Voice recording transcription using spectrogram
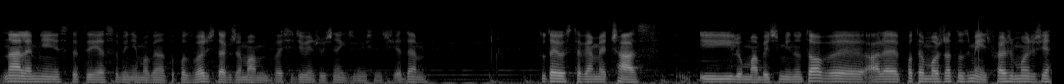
No ale mnie niestety ja sobie nie mogę na to pozwolić, także mam 29,97. Tutaj ustawiamy czas, ilu ma być minutowy, ale potem można to zmienić. W każdym razie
